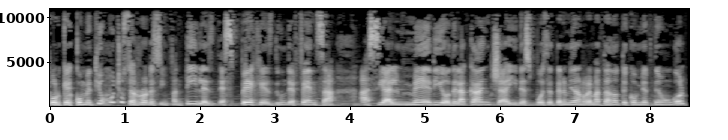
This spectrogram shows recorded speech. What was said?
porque cometió muchos errores infantiles, despejes de un defensa hacia el medio de la cancha y después te terminan rematando, te convierte en un gol,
